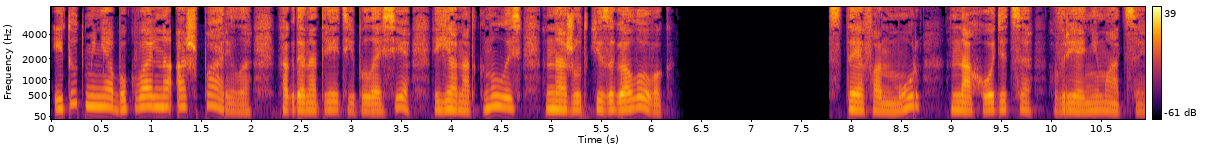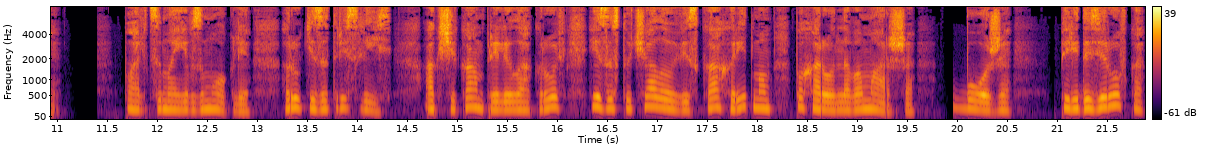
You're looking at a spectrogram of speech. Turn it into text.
И тут меня буквально ошпарило, когда на третьей полосе я наткнулась на жуткий заголовок. «Стефан Мур находится в реанимации». Пальцы мои взмокли, руки затряслись, а к щекам прилила кровь и застучала в висках ритмом похоронного марша. Боже, передозировка,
